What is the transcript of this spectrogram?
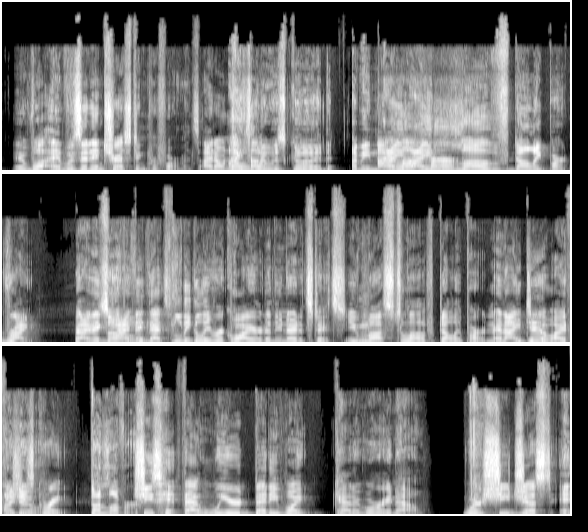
it was, it was an interesting performance. I don't know. I thought what- it was good. I mean, I I love I, love Dolly Parton. right. I think So- I think that's legally required in the United States. You must love Dolly Parton, and I do. I think I she's do. great. I love her. She's hit that weird Betty White category now, where she just, eh,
